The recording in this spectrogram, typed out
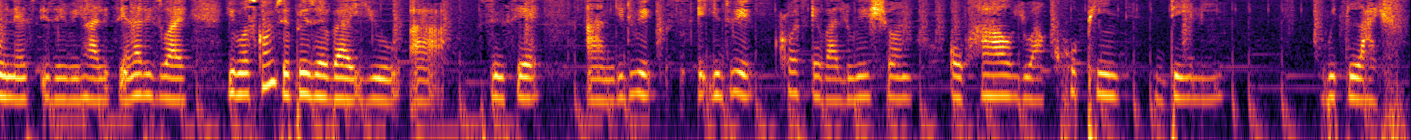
illness is a reality and that is why you must come to a place whereby you are sincere and you do a, you do a cross evaluation of how you are coping daily with life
